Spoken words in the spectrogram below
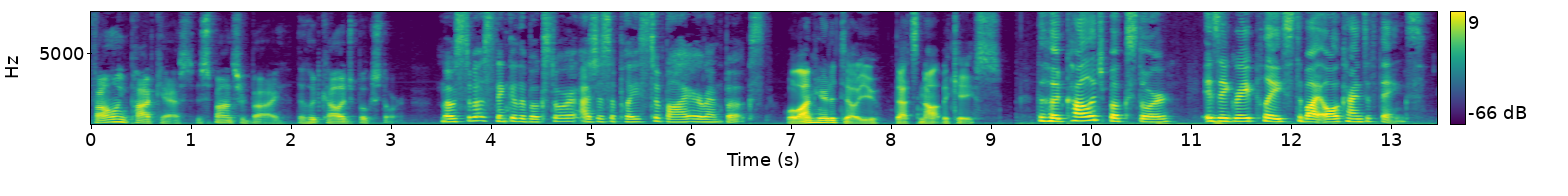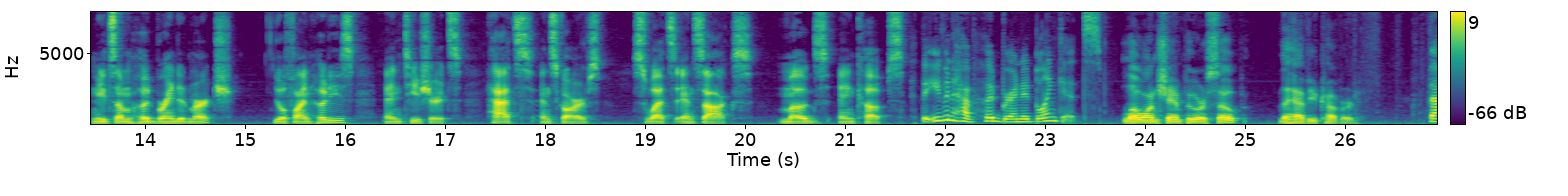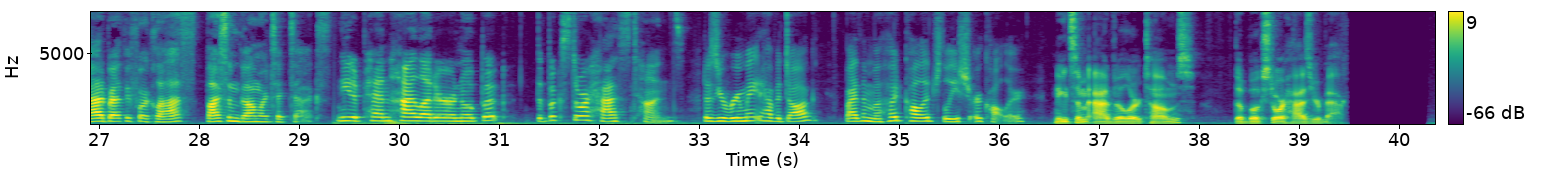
following podcast is sponsored by the Hood College Bookstore. Most of us think of the bookstore as just a place to buy or rent books. Well, I'm here to tell you that's not the case. The Hood College Bookstore is a great place to buy all kinds of things. Need some Hood branded merch? You'll find hoodies and t shirts, hats and scarves, sweats and socks, mugs and cups. They even have Hood branded blankets. Low on shampoo or soap? They have you covered. Bad breath before class? Buy some gum or Tic Tacs. Need a pen, highlighter, or notebook? The bookstore has tons. Does your roommate have a dog? Buy them a Hood College leash or collar. Need some Advil or Tums? The bookstore has your back.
